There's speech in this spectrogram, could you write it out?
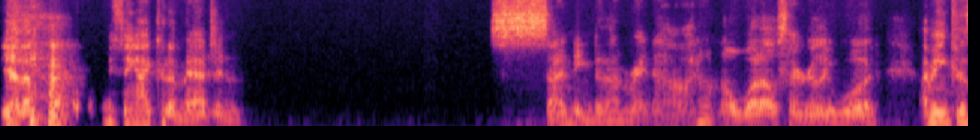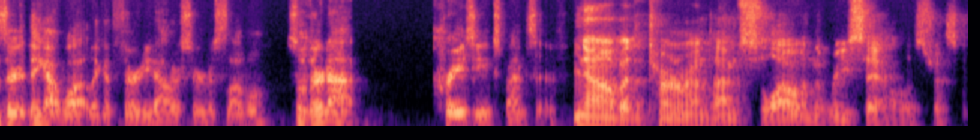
Yeah, that's the only thing I could imagine sending to them right now. I don't know what else I really would. I mean, because they're they got what like a thirty dollar service level, so they're not crazy expensive. No, but the turnaround time's slow and the resale is just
